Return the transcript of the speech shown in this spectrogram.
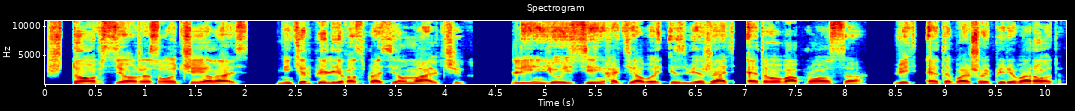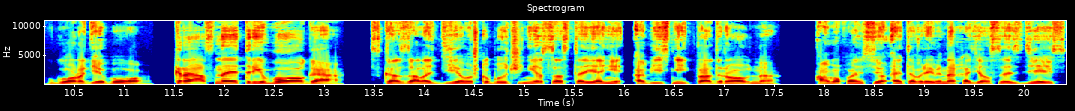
что все же случилось? Нетерпеливо спросил мальчик. Линь Юйсинь хотел бы избежать этого вопроса, ведь это большой переворот в городе Бо. «Красная тревога!» сказала девушка, будучи не в состоянии объяснить подробно. А Муфан все это время находился здесь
